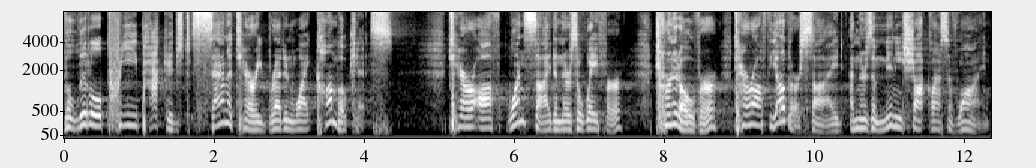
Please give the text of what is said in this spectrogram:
the little pre packaged sanitary bread and white combo kits. Tear off one side and there's a wafer, turn it over, tear off the other side, and there's a mini shot glass of wine.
